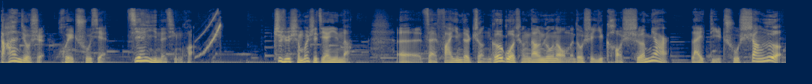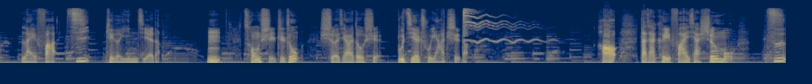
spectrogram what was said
答案就是会出现尖音的情况。至于什么是尖音呢？呃，在发音的整个过程当中呢，我们都是依靠舌面来抵触上颚来发“鸡”这个音节的。嗯，从始至终，舌尖都是不接触牙齿的。好，大家可以发一下声母 “z、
